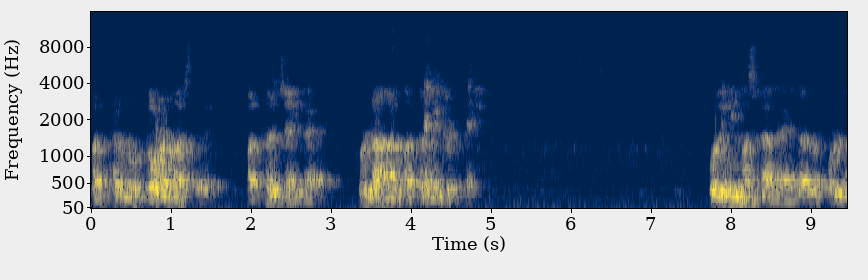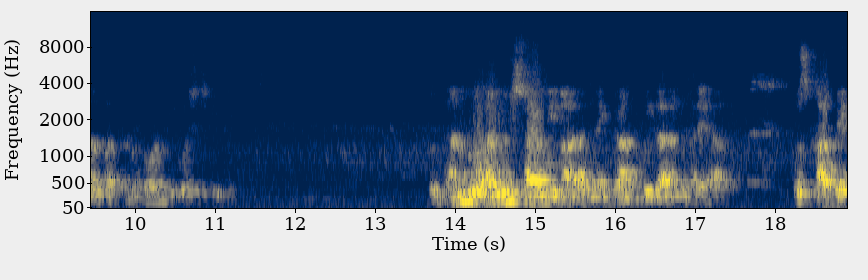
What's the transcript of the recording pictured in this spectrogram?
ਪੱਥਰ ਨੂੰ ਤੋੜਨ ਵਾਸਤੇ ਪੱਥਰ ਚਾਹੀਦਾ ਹੈ ਕੁੱਲਾ ਨਾਲ ਪੱਥਰ ਨਹੀਂ ਟੁੱਟਦਾ। ਪੁੱਲ ਹੀ ਮਸਲਾ ਰਹੇਗਾ ਪੁੱਲ ਨਾਲ ਪੱਥਰ ਨੂੰ ਤੋੜਨ ਦੀ ਕੋਸ਼ਿਸ਼ ਕੀਤੀ। مہاراج نے کرانتی کا رنگ لایا اس کھاتے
